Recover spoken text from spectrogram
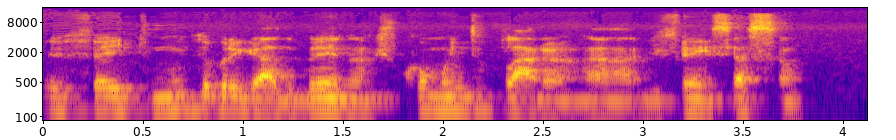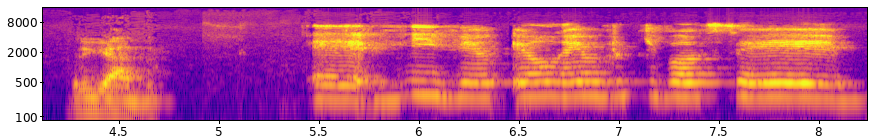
Perfeito, muito obrigado, Breno. Ficou muito claro a diferenciação. Obrigado. É, Vivian, eu lembro que você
